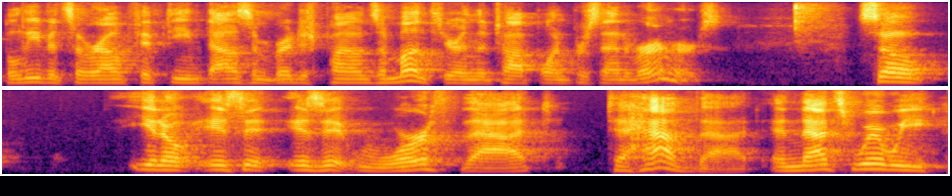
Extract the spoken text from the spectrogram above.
believe it's around 15,000 British pounds a month. You're in the top 1% of earners. So, you know, is it is it worth that to have that? And that's where we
